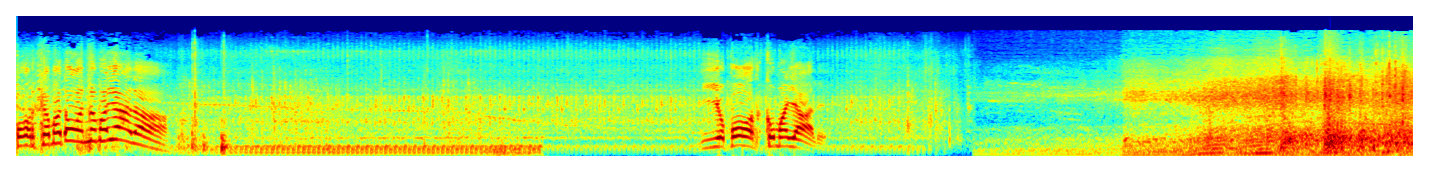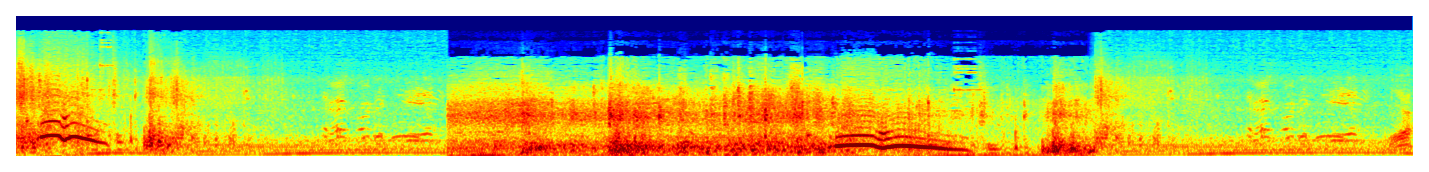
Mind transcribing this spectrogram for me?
Porca madonna maiala! Dio porco maiale! Yeah.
